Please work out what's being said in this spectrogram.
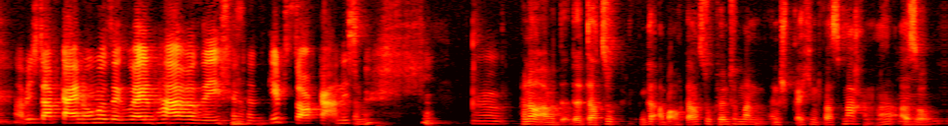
aber ich darf keine homosexuellen Paare segnen. Das gibt's doch gar nicht. Ja. Genau, aber dazu, aber auch dazu könnte man entsprechend was machen. Ne? Also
